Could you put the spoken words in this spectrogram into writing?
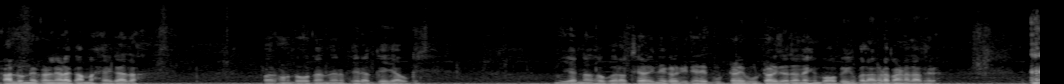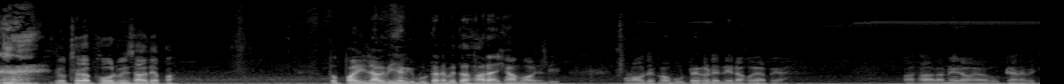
ਕੱਲ ਨੂੰ ਨਿਕਲਣ ਵਾਲਾ ਕੰਮ ਹੈਗਾ ਦਾ। ਪਰ ਹੁਣ ਦੋ ਤਿੰਨ ਦਿਨ ਫਿਰ ਅੱਗੇ ਜਾਊਗੀ। ਵੀ ਇੰਨਾ ਸ਼ੁਕਰ ਉੱਥੇ ਵਾਲੀ ਨਿਕਲ ਗਈ ਤੇਰੇ ਬੂਟਾਂ ਵਾਲੀ ਬੂਟਾ ਵਾਲੀ ਦਾ ਨਹੀਂ ਬੌਪਿੰਗ ਪਲਾਂਗੜਾ ਪੈਣਾ ਦਾ ਫਿਰ। ਵੀ ਉੱਥੇ ਦਾ ਫੋਲ ਵੀ ਨਹੀਂ ਸਕਦੇ ਆਪਾਂ। ਧੁੱਪਾਂ ਨਹੀਂ ਲੱਗਦੀ ਹੈਗੀ, ਬੂਟਾਂ ਦੇ ਵਿੱਚ ਤਾਂ ਸਾਰਾ ਸ਼ਾਮ ਹੋ ਜਾਂਦੀ ਹੈ। ਹੁਣ ਉਹ ਦੇਖੋ ਬੂਟੇ ਖੜੇ, ਹਨੇਰਾ ਹੋਇਆ ਪਿਆ। ਆ ਸਾਰਾ ਹਨੇਰਾ ਹੋਇਆ ਬੂਟਿਆਂ ਦੇ ਵਿੱਚ।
